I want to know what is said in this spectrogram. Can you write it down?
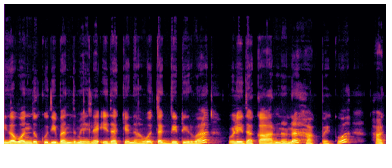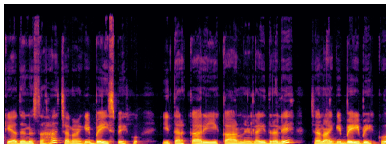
ಈಗ ಒಂದು ಕುದಿ ಬಂದ ಮೇಲೆ ಇದಕ್ಕೆ ನಾವು ತೆಗ್ದಿಟ್ಟಿರುವ ಉಳಿದ ಕಾರ್ನನ್ನು ಹಾಕಬೇಕು. ಹಾಕಿ ಅದನ್ನು ಸಹ ಚೆನ್ನಾಗಿ ಬೇಯಿಸಬೇಕು. ಈ ತರಕಾರಿ, ಈ ಕಾರ್ನೆಲ್ಲ ಇದರಲ್ಲಿ ಚೆನ್ನಾಗಿ ಬೇಯಬೇಕು.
